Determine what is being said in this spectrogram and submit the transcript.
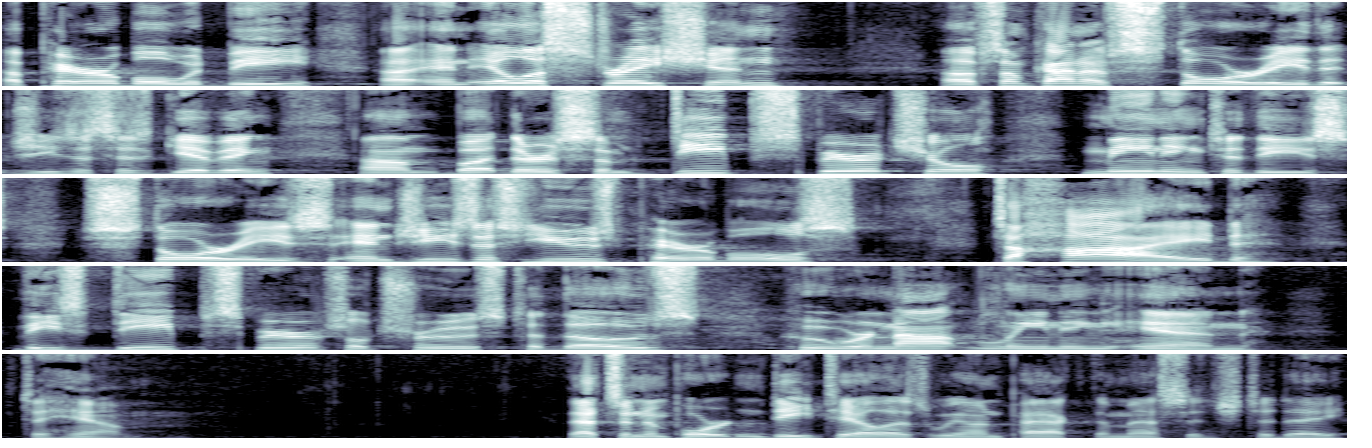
a parable would be uh, an illustration of some kind of story that Jesus is giving, um, but there's some deep spiritual meaning to these stories, and Jesus used parables to hide these deep spiritual truths to those who were not leaning in to Him. That's an important detail as we unpack the message today.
